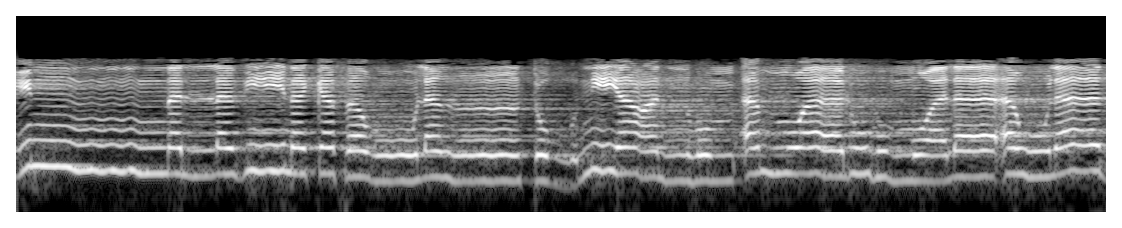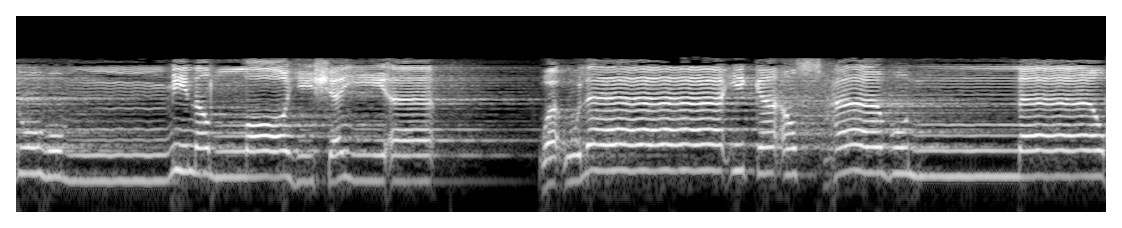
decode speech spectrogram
إِنَّ الَّذِينَ كَفَرُوا لَن تُغْنِيَ عَنْهُمْ أَمْوَالُهُمْ وَلَا أَوْلَادُهُم مِّنَ اللَّهِ شَيْئًا وَأُولَئِكَ أَصْحَابُ النَّارِ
